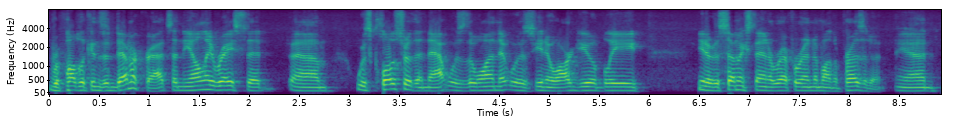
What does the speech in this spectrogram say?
Republicans and Democrats. And the only race that um, was closer than that was the one that was, you know, arguably you know, to some extent, a referendum on the president, and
